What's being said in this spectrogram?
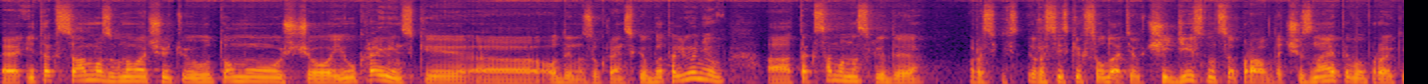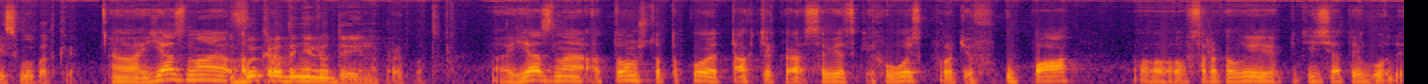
Е, І так само звинувачують у тому, що і український е, один із українських батальйонів а, так само наслідує російських, російських солдатів. Чи дійсно це правда? Чи знаєте ви про якісь випадки? А, Я знаю... о том- Викрадення людей, наприклад. Я знаю о том, что такое тактика советских войск против УПА э, в 40-е, 50-е годы,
